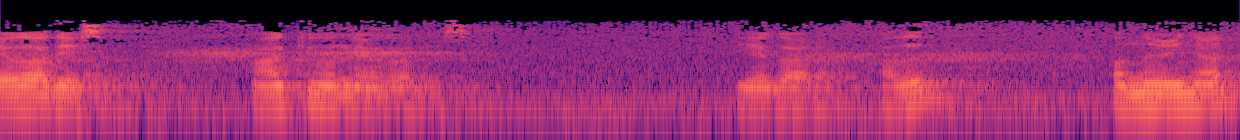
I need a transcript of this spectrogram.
ഏകാദേശം. ആക്കി വന്ന ഏകാദേശം. ഏകാരം. അത് വന്നു കഴിഞ്ഞാൽ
